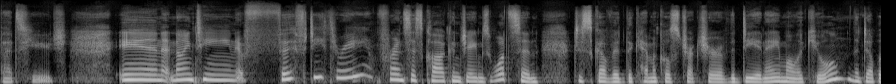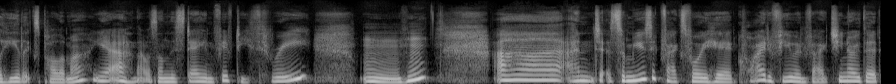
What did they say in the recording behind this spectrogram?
that's huge. In 1953, Francis Crick and James Watson discovered the chemical structure of the DNA molecule, the double helix polymer. Yeah, that was on this day in 53. Mm-hmm. Uh, and some music facts for you here, quite a few, in fact. You know that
